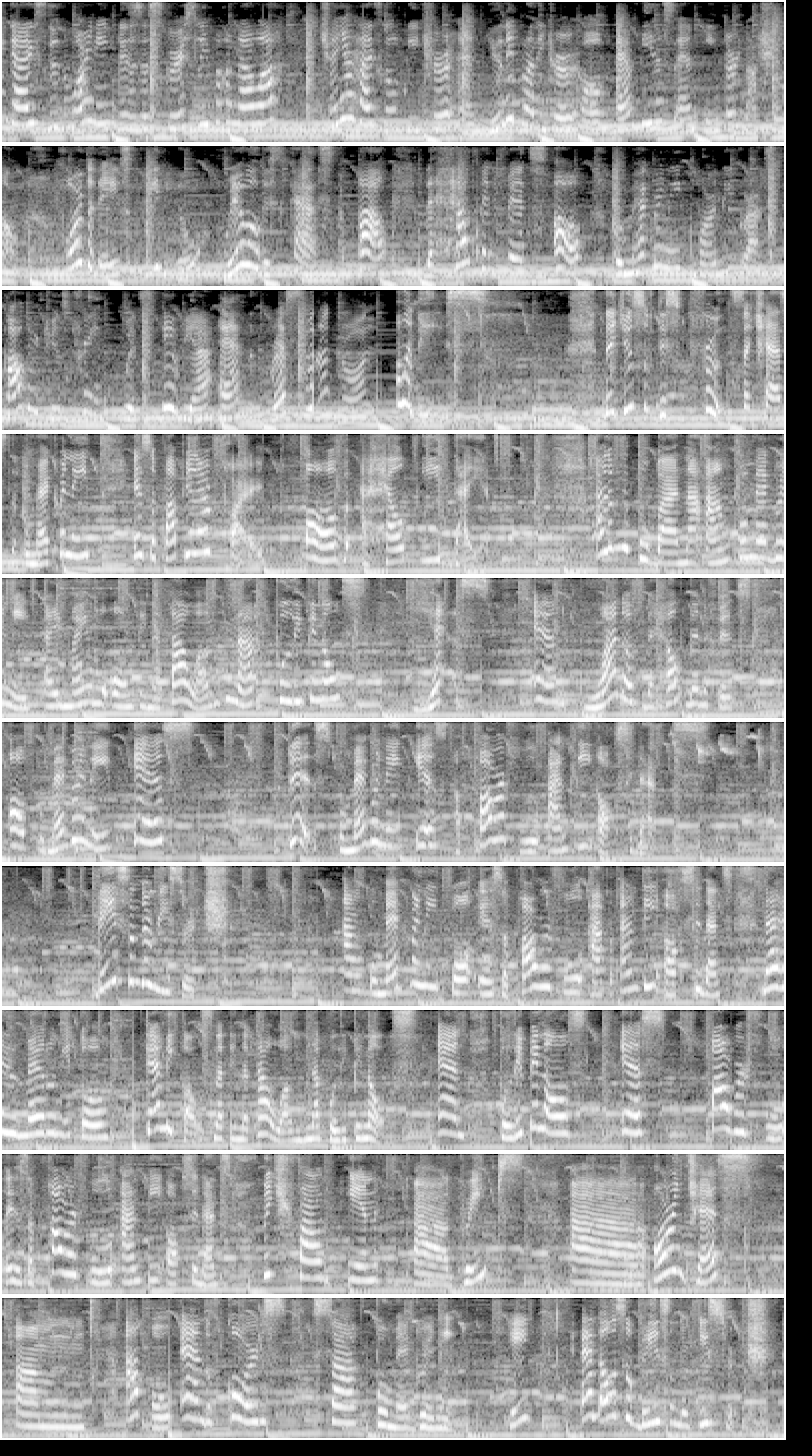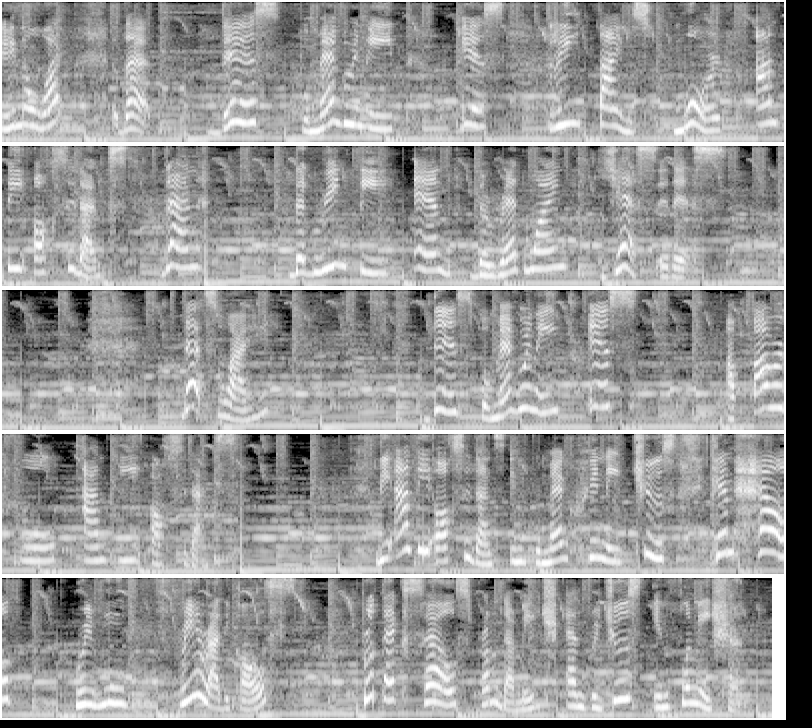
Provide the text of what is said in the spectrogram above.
Hi guys, good morning. This is Crisle Baconawa, junior high school teacher and unit manager of MTSN International. For today's video, we will discuss about the health benefits of pomegranate barley grass powder juice drink with stevia and resveratrol. Nowadays, the juice of this fruit, such as the pomegranate, is a popular part of a healthy diet. Alam niyo po ba na ang pomegranate ay mayroong tinatawag na polyphenols? Yes! And one of the health benefits of pomegranate is this pomegranate is a powerful antioxidant. Based on the research, ang pomegranate po is a powerful antioxidant dahil meron itong chemicals na tinatawag na polyphenols. And polyphenols is powerful it is a powerful antioxidant which found in uh, grapes, uh, oranges, um, apple, and of course sa pomegranate. Okay? And also based on the research, do you know what? That this pomegranate is three times more antioxidants than the green tea and the red wine? Yes, it is. That's why this pomegranate is a powerful antioxidant. The antioxidants in pomegranate juice can help remove free radicals, protect cells from damage, and reduce inflammation.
